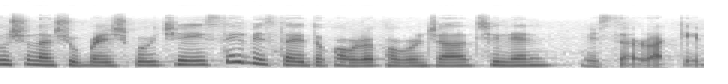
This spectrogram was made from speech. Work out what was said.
ঘোষণার সুপারিশ করেছে। ইসি বিস্তারিত খবরাখবর জানাচ্ছিলেন মিস্টার রাকিব।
